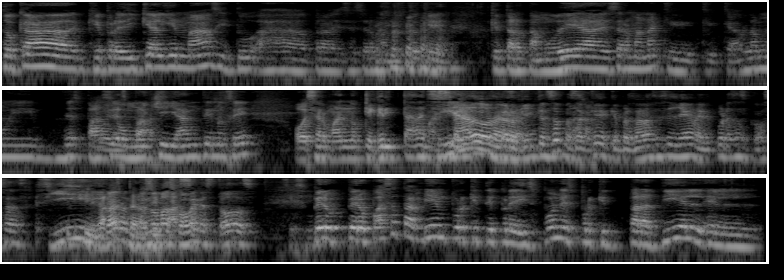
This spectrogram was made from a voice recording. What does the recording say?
toca que predique a alguien más y tú, ah, otra vez ese hermanito que, que tartamudea, esa hermana que, que, que habla muy despacio, Muy o muy despacio. chillante, no sé. O ese hermano que grita demasiado. o sea, Pero qué intenso pensar que, que personas así se llegan a ir por esas cosas. Sí, Y pero- bueno, pero no sí más pasa. jóvenes todos. sí, sí. Pero, pero pasa también porque te predispones, porque para ti el, el...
